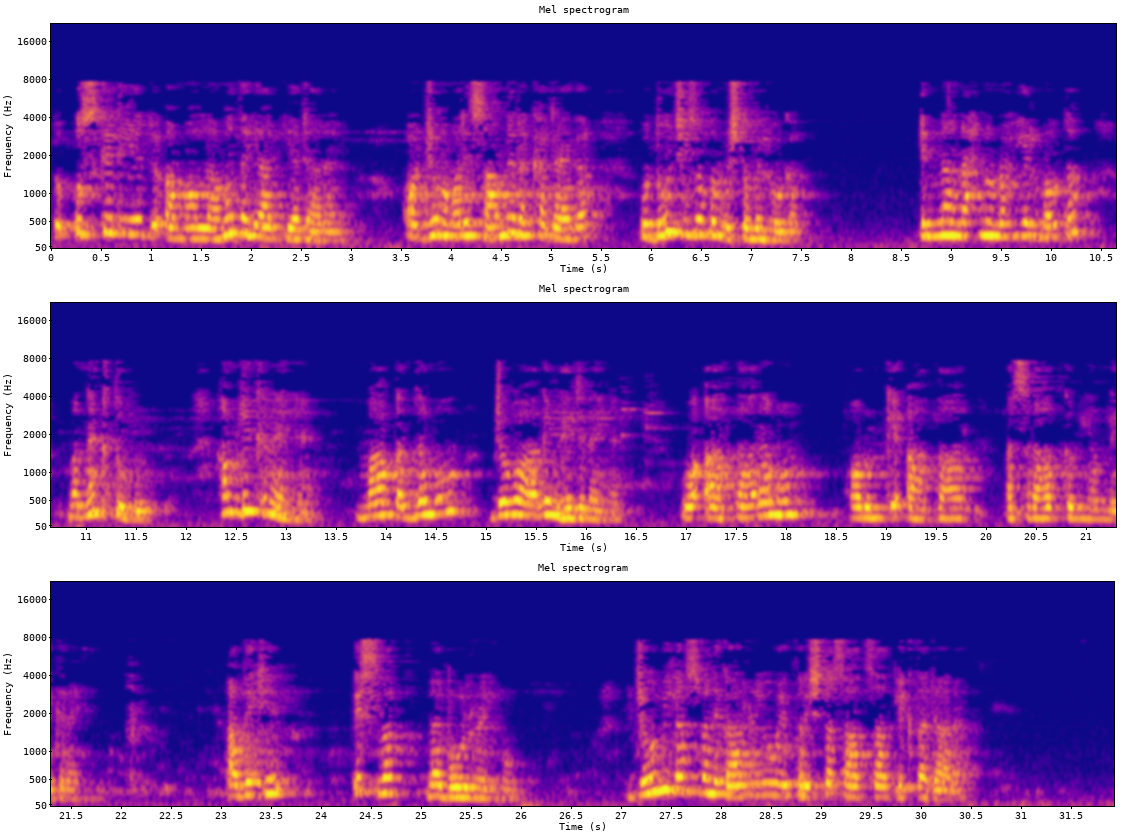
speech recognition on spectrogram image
تو اس کے لیے جو امال نامہ تیار کیا جا رہا ہے اور جو ہمارے سامنے رکھا جائے گا وہ دو چیزوں پر مشتمل ہوگا۔ انا نحن نحی الموتا و نکتب ہم لکھ رہے ہیں ماں قدم ہو جو وہ آگے بھیج رہے ہیں۔ وہ آثار ہوں اور ان کے آثار، اثرات کو بھی ہم لکھ رہے ہیں۔ اب دیکھیے، اس وقت میں بول رہی ہوں۔ جو بھی لفظ میں نکال رہی ہوں، ایک فرشتہ ساتھ ساتھ لکھتا جا رہا ہے۔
